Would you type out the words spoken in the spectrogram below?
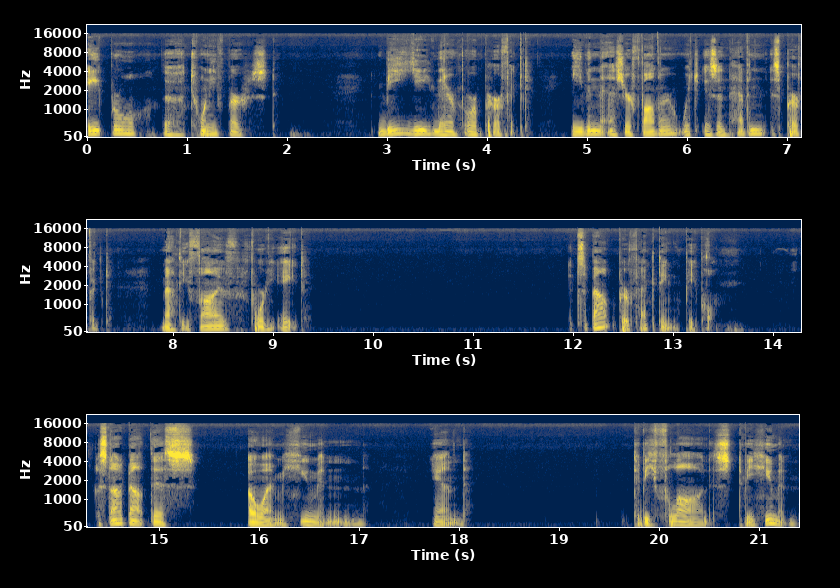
April the 21st. Be ye therefore perfect, even as your Father which is in heaven is perfect. Matthew 5:48. It's about perfecting people. It's not about this, oh, I'm human, and to be flawed is to be human.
